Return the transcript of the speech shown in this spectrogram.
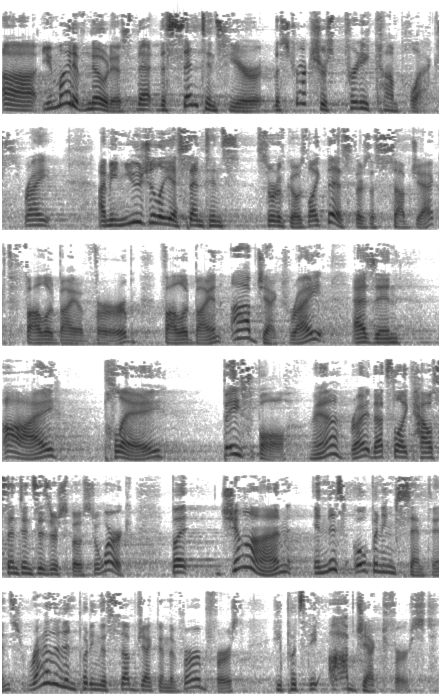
uh, you might have noticed that the sentence here, the structure's pretty complex, right? I mean, usually a sentence sort of goes like this. There's a subject, followed by a verb, followed by an object, right? As in, I play baseball. Yeah, right? That's like how sentences are supposed to work. But John, in this opening sentence, rather than putting the subject and the verb first, he puts the object first.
